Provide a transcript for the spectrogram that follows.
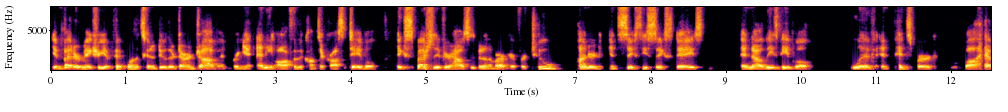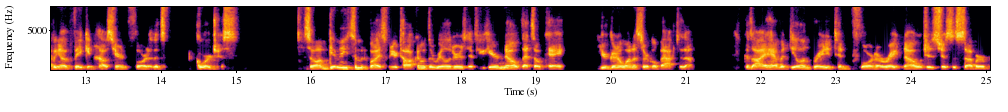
you better make sure you pick one that's going to do their darn job and bring you any offer that comes across the table, especially if your house has been on the market for 266 days. And now these people live in Pittsburgh while having a vacant house here in Florida. That's gorgeous. So I'm giving you some advice when you're talking with the realtors. If you hear no, that's okay. You're going to want to circle back to them because I have a deal in Bradenton, Florida, right now, which is just a suburb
